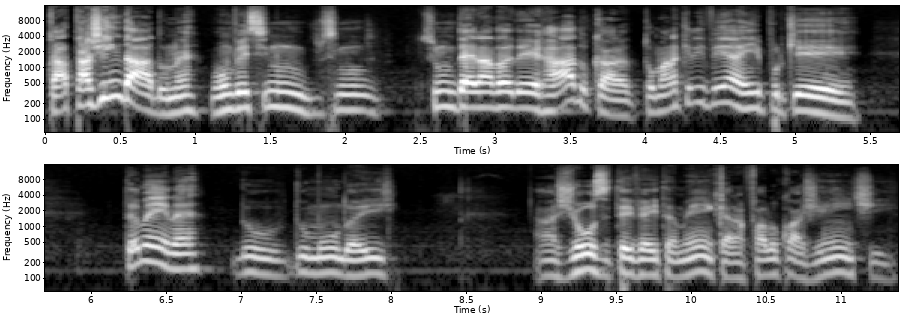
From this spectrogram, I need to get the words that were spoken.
tá, tá agendado, né? Vamos ver se não, se, não, se não der nada de errado, cara. Tomara que ele venha aí, porque. Também, né? Do, do mundo aí. A Josi teve aí também, cara, falou com a gente.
